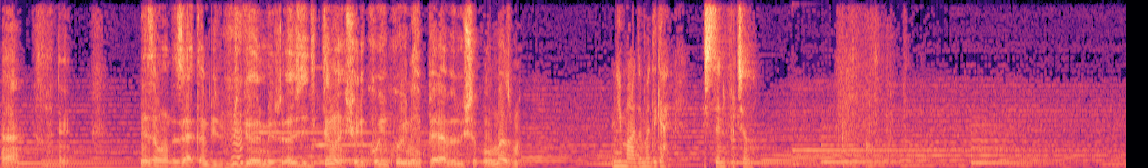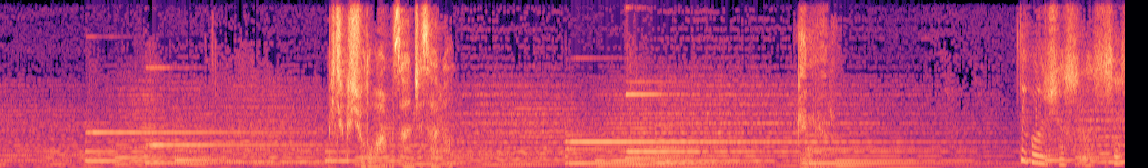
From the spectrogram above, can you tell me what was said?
Ha? ne zamandır zaten birbirimizi görmüyoruz. Özledik değil mi? Şöyle koyun koyuna hep beraber uyusak olmaz mı? İyi madem hadi gel. Dişlerini fırçala. Bir çıkış yolu var mı sence Serhan? Bilmiyorum. Ne konuşuyorsunuz siz?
